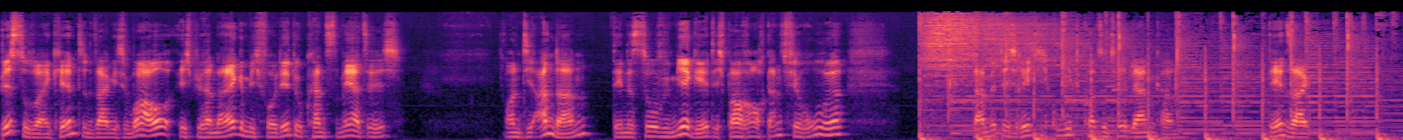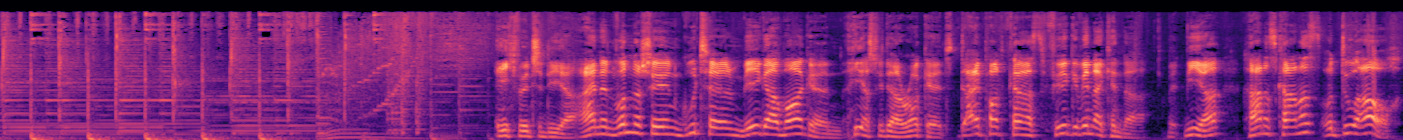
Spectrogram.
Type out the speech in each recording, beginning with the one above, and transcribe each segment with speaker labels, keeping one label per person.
Speaker 1: bist du so ein Kind? Dann sage ich, wow, ich verneige mich vor dir, du kannst mehr als ich. Und die anderen, denen es so wie mir geht, ich brauche auch ganz viel Ruhe, damit ich richtig gut konzentriert lernen kann. Den sage ich wünsche dir einen wunderschönen guten Mega Morgen. Hier ist wieder Rocket, dein Podcast für Gewinnerkinder. Mit mir, Hannes Karnes und du auch.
